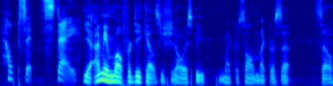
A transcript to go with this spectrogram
helps it stay. Yeah, I mean, well, for decals, you should always be microsol and microset. So,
